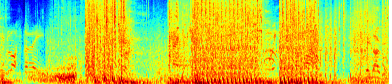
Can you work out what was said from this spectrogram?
We've lost the lead. Reloading.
